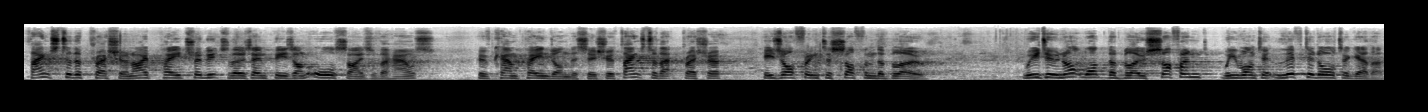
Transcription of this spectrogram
Thanks to the pressure, and I pay tribute to those MPs on all sides of the House who've campaigned on this issue, thanks to that pressure, he's offering to soften the blow. We do not want the blow softened, we want it lifted altogether.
